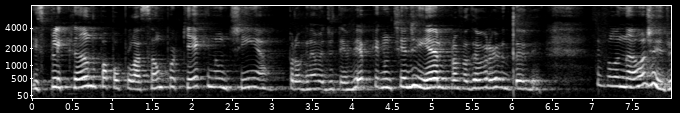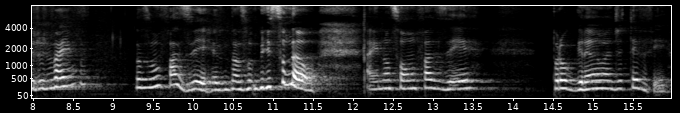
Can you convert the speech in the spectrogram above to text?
explicando para a população por que, que não tinha programa de TV, porque não tinha dinheiro para fazer o programa de TV. Ele falou, não, gente, a gente vai, nós vamos fazer, nós vamos, isso não. Aí nós vamos fazer programa de TV.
